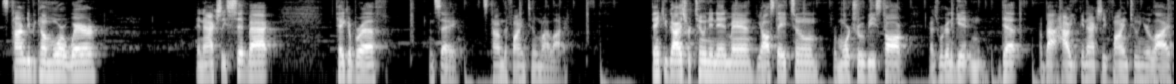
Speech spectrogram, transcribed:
It's time to become more aware and actually sit back, take a breath, and say, it's time to fine tune my life. Thank you guys for tuning in, man. Y'all stay tuned for more True Beast talk as we're gonna get in depth about how you can actually fine tune your life.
